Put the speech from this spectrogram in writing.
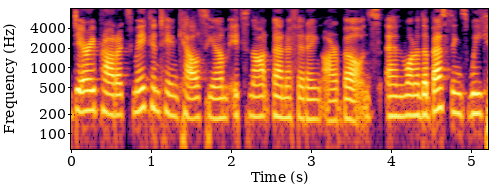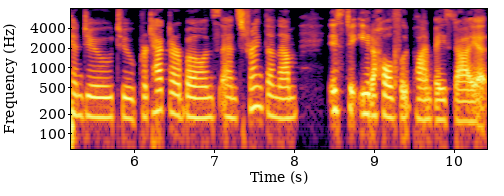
dairy products may contain calcium, it's not benefiting our bones. And one of the best things we can do to protect our bones and strengthen them is to eat a whole food plant based diet.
